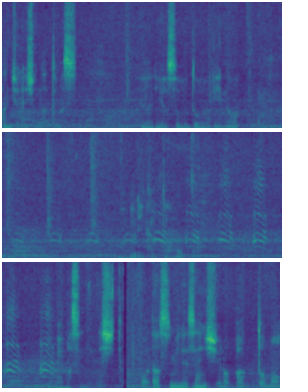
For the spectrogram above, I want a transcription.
アンジュレーションになってます。やはり予想通りの曲がり方を読めませんでした。和田純音選手のパットも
